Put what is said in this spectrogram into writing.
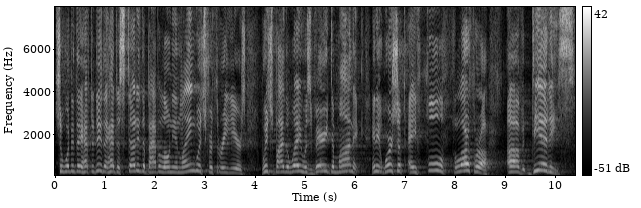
So, what did they have to do? They had to study the Babylonian language for three years, which, by the way, was very demonic, and it worshiped a full plethora of deities.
